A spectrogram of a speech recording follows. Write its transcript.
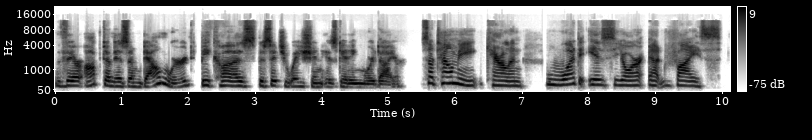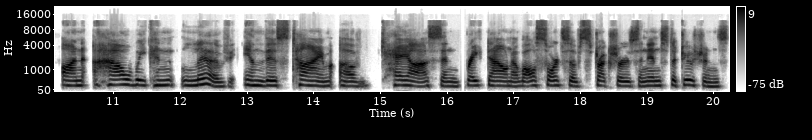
their optimism downward because the situation is getting more dire. So, tell me, Carolyn, what is your advice on how we can live in this time of chaos and breakdown of all sorts of structures and institutions.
